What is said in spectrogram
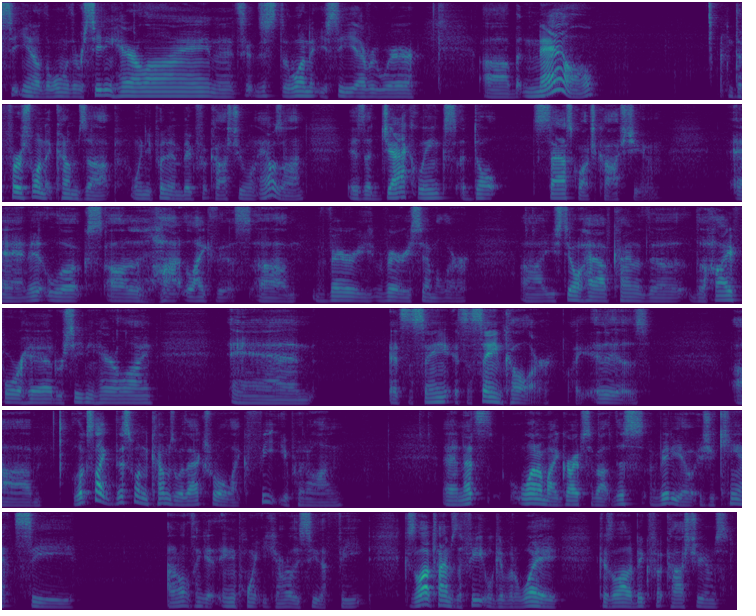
you know, the one with the receding hairline, and it's just the one that you see everywhere. Uh, but now, the first one that comes up when you put in Bigfoot costume on Amazon is a Jack Link's adult Sasquatch costume. And it looks a lot like this. Um, very, very similar. Uh, you still have kind of the, the high forehead, receding hairline, and it's the same. It's the same color. Like it is. Um, looks like this one comes with actual like feet you put on, and that's one of my gripes about this video is you can't see. I don't think at any point you can really see the feet because a lot of times the feet will give it away because a lot of Bigfoot costumes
